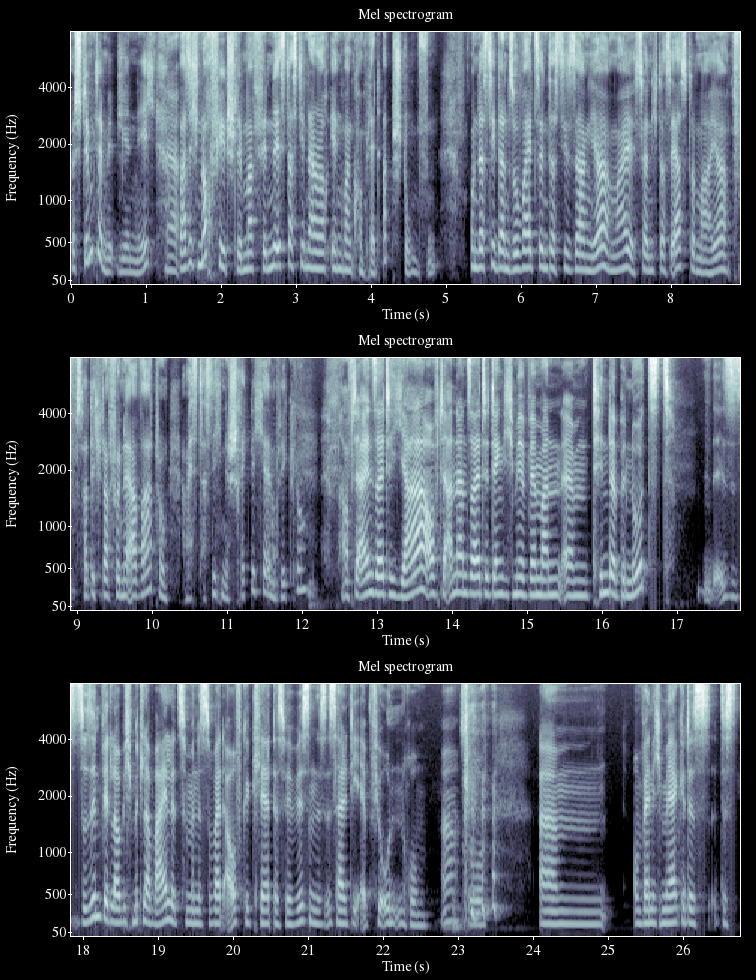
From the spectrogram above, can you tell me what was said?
was stimmt denn mit mir nicht? Ja. Was ich noch viel schlimmer finde, ist, dass die dann auch irgendwann komplett abstumpfen. Und dass die dann so weit sind, dass die sagen, ja, Mai, ist ja nicht das erste Mal, ja, pf, was hatte ich da für eine Erwartung? Aber ist das nicht eine schreckliche Entwicklung? Auf der einen Seite ja, auf der anderen Seite denke ich mir, wenn man ähm, Tinder benutzt, so sind wir, glaube ich, mittlerweile zumindest so weit aufgeklärt, dass wir wissen, es ist halt die App für untenrum. Ja, so. ähm, und wenn ich merke, dass das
